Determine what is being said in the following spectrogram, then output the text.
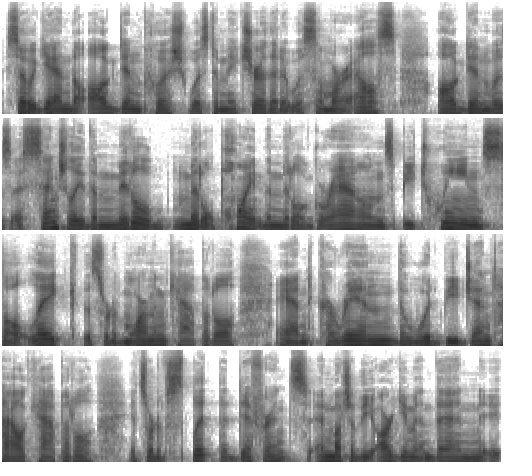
So again, the Ogden push was to make sure that it was somewhere else. Ogden was essentially the middle middle point, the middle grounds between Salt Lake, the sort of Mormon capital, and Corinne, the would-be Gentile capital. It sort of split the difference, and much of the argument then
